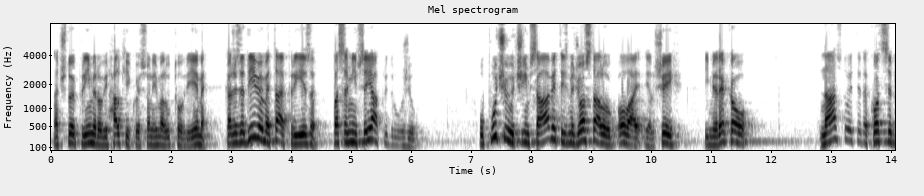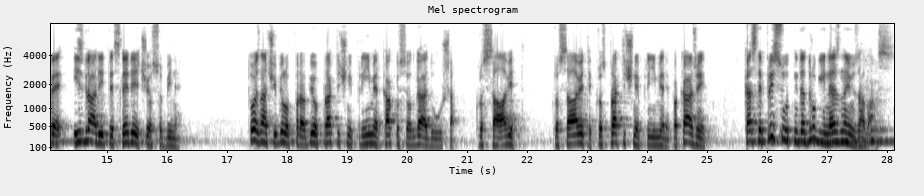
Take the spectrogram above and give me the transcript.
Znači to je primjer ovih halki koje su oni imali u to vrijeme. Kaže, zadivio me taj prizor, pa sam im se ja pridružio. Upućujući im savjete, između ostalog, ovaj jel, šejh im je rekao, nastojite da kod sebe izgradite sljedeće osobine. To je znači bilo, bio praktični primjer kako se odgaja duša. Kroz savjet, kroz savjete, kroz praktične primjere. Pa kaže, kad ste prisutni da drugi ne znaju za vas.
